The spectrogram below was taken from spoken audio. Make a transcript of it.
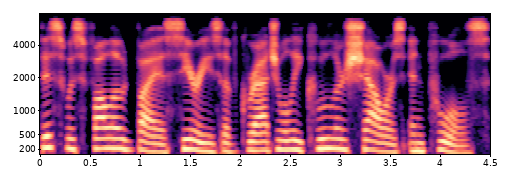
This was followed by a series of gradually cooler showers and pools.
